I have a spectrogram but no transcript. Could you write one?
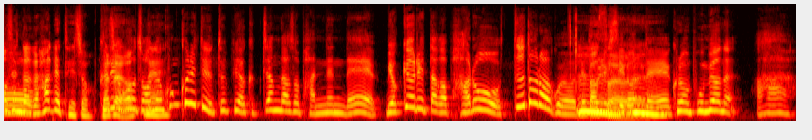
어. 생각을 하게 되죠. 그리고 맞아요. 저는 네. 콘크리트 유토피아 극장 가서 봤는데 몇 개월 있다가 바로 뜨더라고요. 음. 넷플릭스 떴어요. 이런데. 그럼 보면은 아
